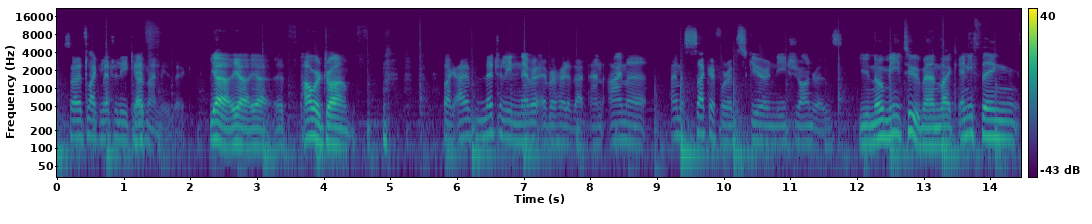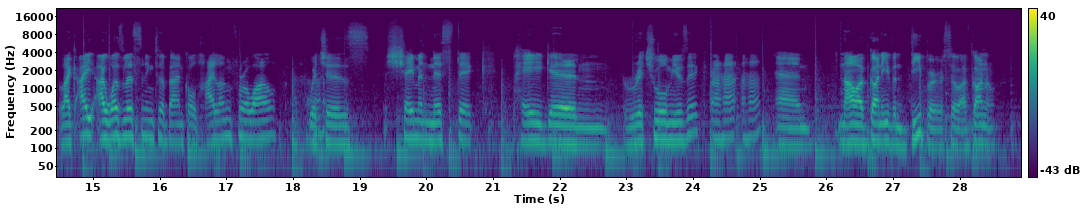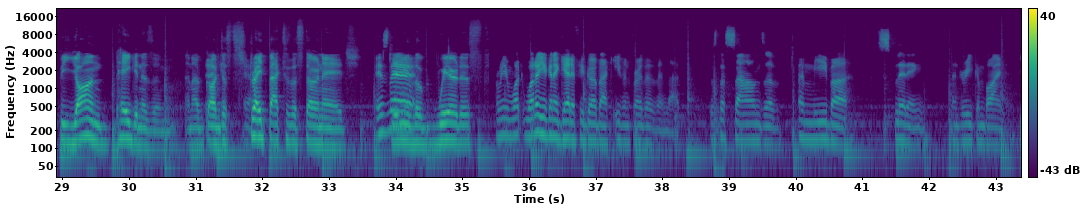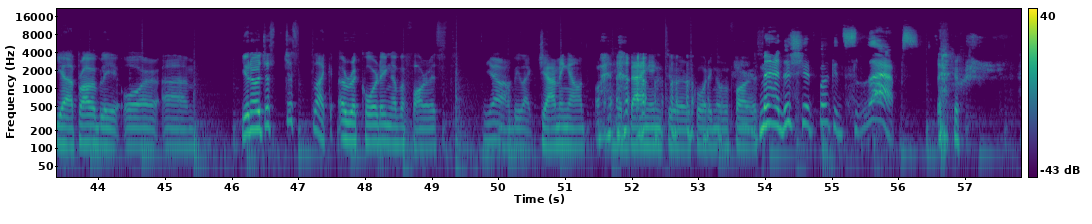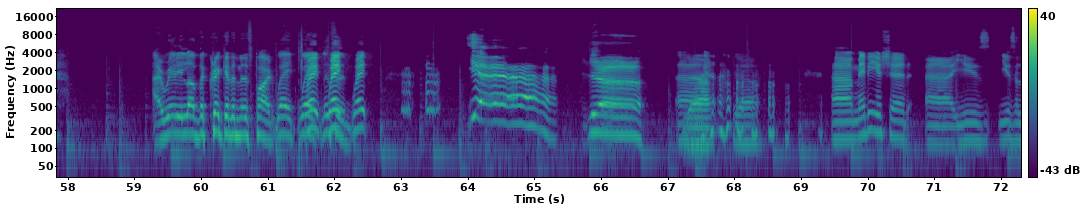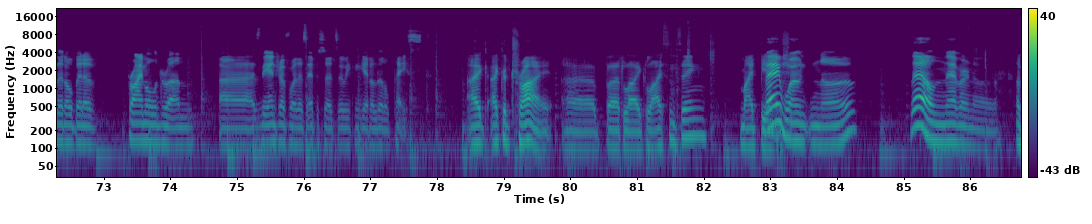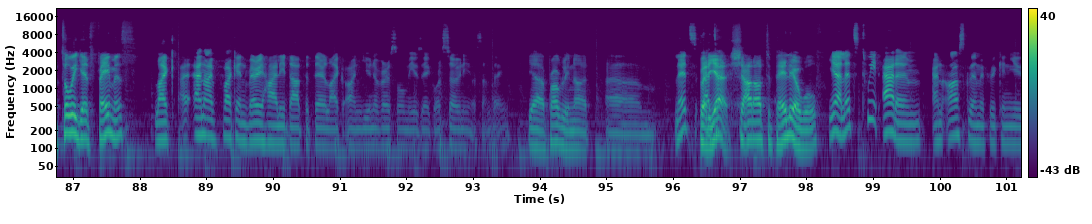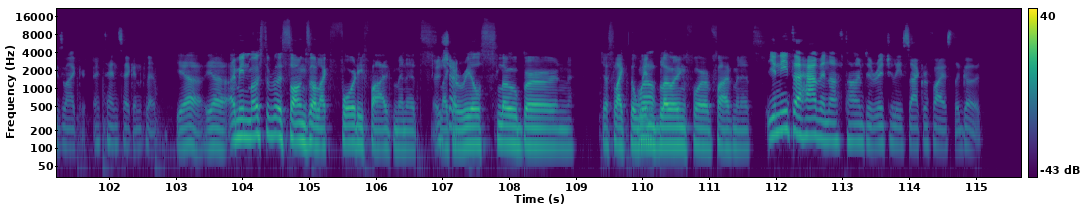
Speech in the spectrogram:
So it's like literally That's- caveman music. Yeah, yeah, yeah. It's power drums. Fuck, I've literally never ever heard of that, and I'm a I'm a sucker for obscure niche genres. You know me too, man. Like anything, like I, I was listening to a band called Heilung for a while, which is shamanistic, pagan ritual music. Uh huh. Uh huh. And now I've gone even deeper. So I've gone beyond paganism and I've gone Yeah, just yeah. straight back to the Stone Age. Is Give me there? the weirdest. I mean, what what are you gonna get if you go back even further than that? Just the sounds of amoeba splitting and recombining. Yeah, probably. Or, um, you know, just just like a recording of a forest. Yeah. I'll be like jamming out, banging to a recording of a forest. Man, this shit fucking slaps. I really love the cricket in this part. Wait, wait, Wait, wait, wait. Yeah. Yeah. Uh, Yeah, yeah. uh, maybe you should uh, use use a little bit of primal drum uh, as the intro for this episode, so we can get a little taste. I I could try, uh, but like licensing might be. They won't know. They'll never know. until we get famous. Like, and I fucking very highly doubt that they're like on Universal Music or Sony or something. Yeah, probably not. Um, Let's. but I yeah, shout out to Paleo Wolf. Yeah, let's tweet Adam and ask them if we can use like a 10 second clip. Yeah, yeah. I mean, most of the songs are like 45 minutes, Uh, like sure. a real slow burn, just like the wind Well- blowing for five minutes. You need to have enough time to ritually sacrifice the goat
